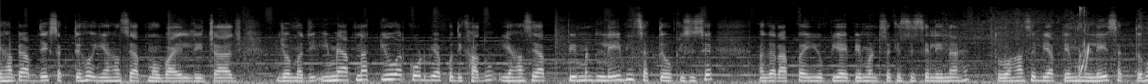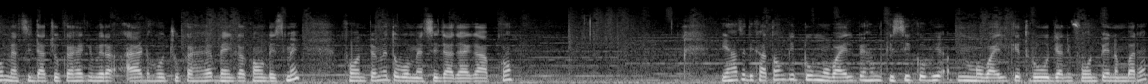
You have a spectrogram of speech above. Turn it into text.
यहाँ पे आप देख सकते हो, यहाँ से आप मोबाइल रिचार्ज जो मर्ज़ी। मैं अपना क्यू आर कोड भी आपको दिखा दूँ। यहाँ से आप पेमेंट ले भी सकते हो किसी से। अगर आपका यूपीआई पेमेंट से किसी से लेना है तो वहाँ से भी आप पेमेंट ले सकते हो। मैसेज आ चुका है कि मेरा ऐड हो चुका है बैंक अकाउंट इसमें फ़ोनपे में तो वो मैसेज आ जाएगा आपको। यहाँ से दिखाता हूँ कि टू मोबाइल पे हम किसी को भी अपने मोबाइल के थ्रू, यानी फ़ोन पे नंबर है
